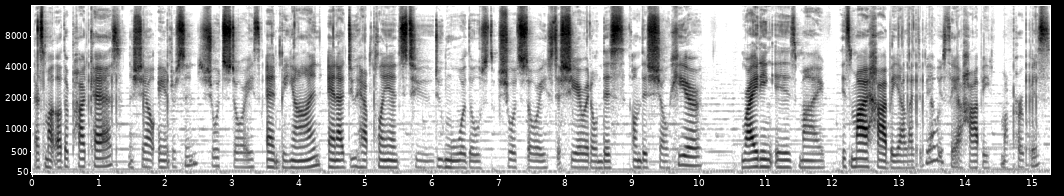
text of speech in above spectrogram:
that's my other podcast, Nichelle Anderson, short stories and beyond. And I do have plans to do more of those short stories to share it on this on this show here. Writing is my is my hobby. I like to be I would say a hobby, my purpose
